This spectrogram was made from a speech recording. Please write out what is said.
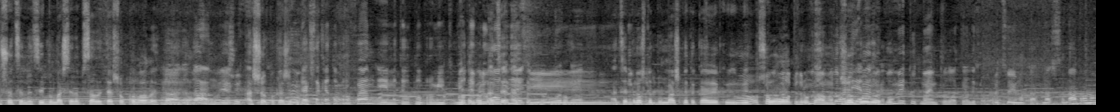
Що це на цій бумажці написали те, що вкололи? Так, так, так. Ну, як... А що, покажи, будь ласка. Дексакетопрофен і метилклопромід. Мотивлюводне а, і... а це просто бумажка така, як від що було під руками. Що було? Бо ми тут маємо колоти, але працюємо так. Нас все набрано.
